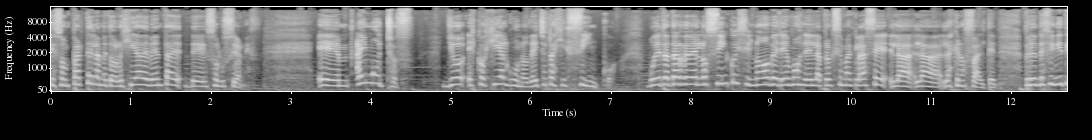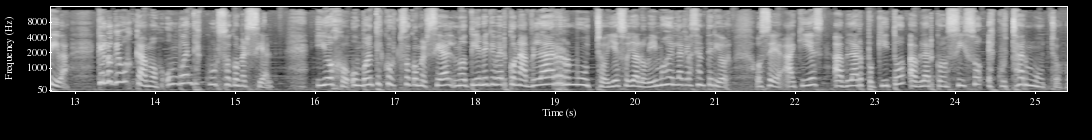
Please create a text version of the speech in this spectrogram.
que son parte de la metodología de venta de, soluciones. Eh, hay muchos. Yo escogí algunos, de hecho traje cinco. Voy a tratar de ver los cinco y si no, veremos en la próxima clase las que nos falten. Pero en definitiva, ¿qué es lo que buscamos? Un buen discurso comercial. Y ojo, un buen discurso comercial no tiene que ver con hablar mucho, y eso ya lo vimos en la clase anterior. O sea, aquí es hablar poquito, hablar conciso, escuchar mucho.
